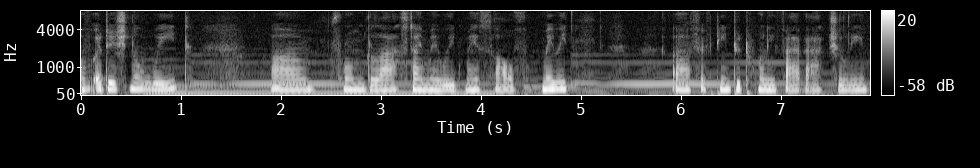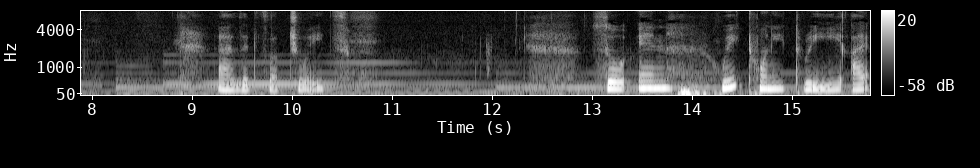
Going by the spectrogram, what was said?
of additional weight um, from the last time I weighed myself. Maybe uh, 15 to 25 actually, as it fluctuates. So in week 23, I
